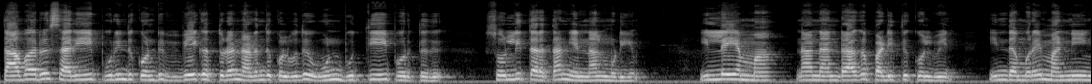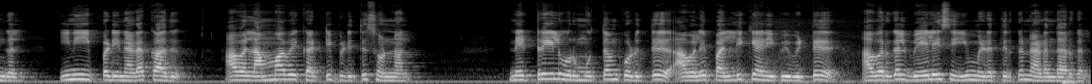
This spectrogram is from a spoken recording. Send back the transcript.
தவறு சரியை புரிந்து கொண்டு விவேகத்துடன் நடந்து கொள்வது உன் புத்தியை பொறுத்தது. சொல்லித்தரத்தான் என்னால் முடியும். இல்லையம்மா நான் நன்றாக படித்துக்கொள்வேன் இந்த முறை மன்னியுங்கள். இனி இப்படி நடக்காது. அவள் அம்மாவை கட்டிப்பிடித்து சொன்னாள். நெற்றியில் ஒரு முத்தம் கொடுத்து அவளை பள்ளிக்கு அனுப்பிவிட்டு அவர்கள் வேலை செய்யும் இடத்திற்கு நடந்தார்கள்.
